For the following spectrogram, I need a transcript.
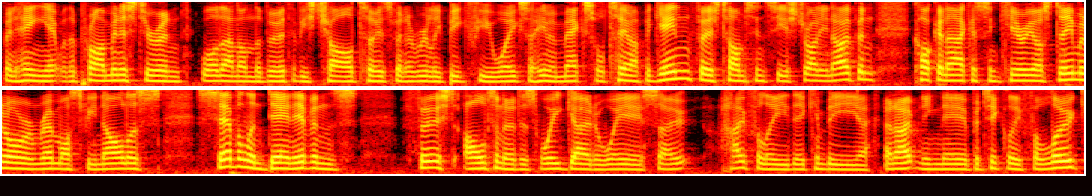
Been hanging out with the Prime Minister and well done on the birth of his child too. It's been a really big few weeks. So him and Max will team up again. First time since the Australian Open. Kokkinakis and Kyrgios, de Minaur and Ramos Vinolas, Saville and Dan Evans first alternate as we go to where. So hopefully there can be uh, an opening there, particularly for Luke.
